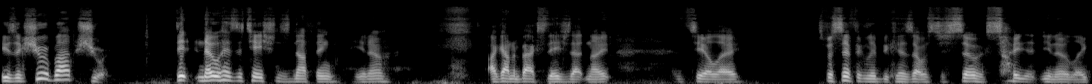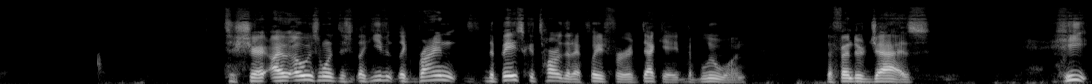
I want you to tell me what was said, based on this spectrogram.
He's like, sure, Bob, sure. Did no hesitations, nothing. You know, I got him backstage that night at TLA, specifically because I was just so excited. You know, like to share. I always wanted to like even like Brian, the bass guitar that I played for a decade, the blue one the Fender Jazz, he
